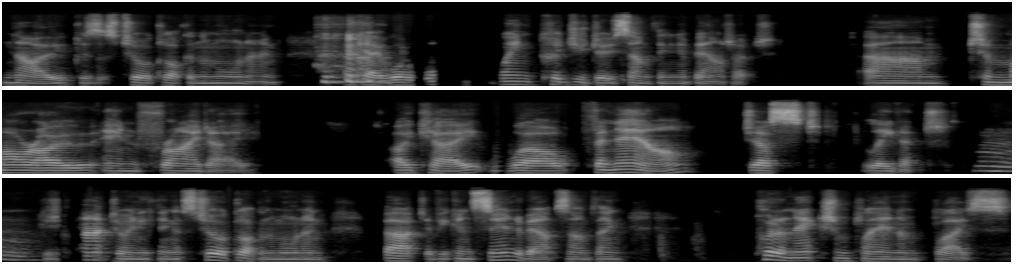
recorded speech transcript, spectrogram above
No, because it's two o'clock in the morning. Okay, well, when could you do something about it? Um, tomorrow and Friday. Okay, well, for now, just leave it because mm. you can't do anything. It's two o'clock in the morning. But if you're concerned about something, put an action plan in place.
